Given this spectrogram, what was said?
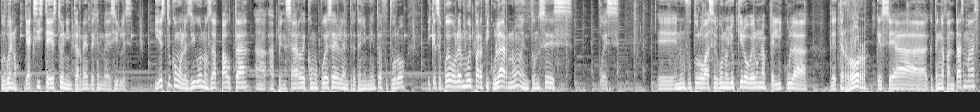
Pues bueno, ya existe esto en internet, déjenme decirles. Y esto, como les digo, nos da pauta a, pensar de cómo puede ser el entretenimiento a futuro y que se puede volver muy particular, ¿no? Entonces, pues, eh, en un futuro va a ser, bueno, yo quiero ver una película de terror que sea, que tenga fantasmas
